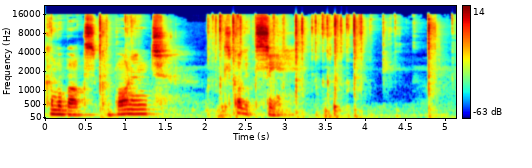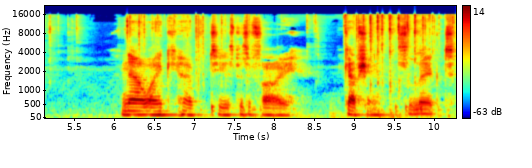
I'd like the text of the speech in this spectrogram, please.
combo box component let's call it C now I have to specify caption select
